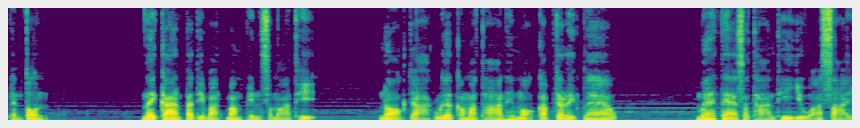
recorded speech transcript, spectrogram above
เป็นต้น ในการปฏิบัติบำเพ็ญสมาธิ นอกจากเลือกกรรมฐานให้เหมาะกับจริตแล้ว แม้แต่สถานที่อยู่อาศัย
